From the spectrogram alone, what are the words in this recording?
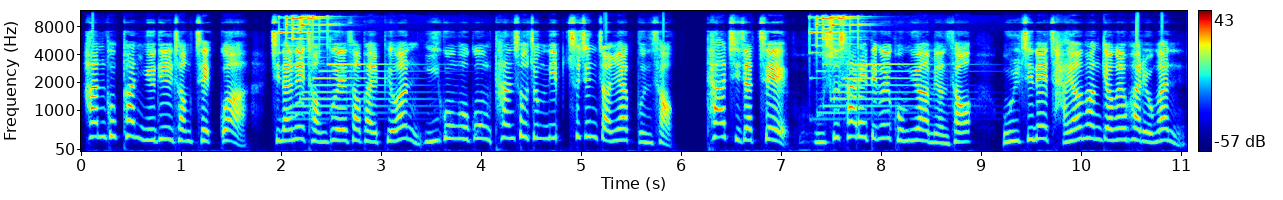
한국판 뉴딜 정책과 지난해 정부에서 발표한 2050 탄소 중립 추진 전략 분석, 타 지자체 우수 사례 등을 공유하면서 울진의 자연 환경을 활용한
